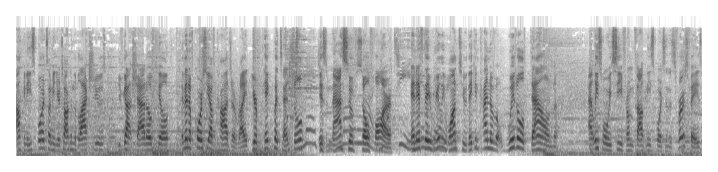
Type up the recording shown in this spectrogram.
Falcon Esports, I mean, you're talking the Black Shoes, you've got Shadow Kill, and then of course you have Kaja, right? Your pick potential is massive so far, and if they really want to, they can kind of whittle down, at least what we see from Falcon Esports in this first phase,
